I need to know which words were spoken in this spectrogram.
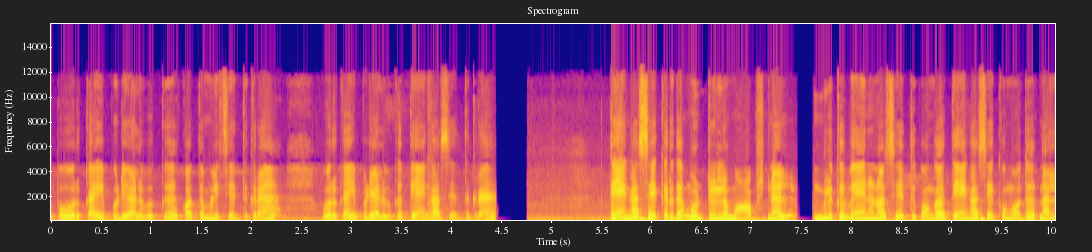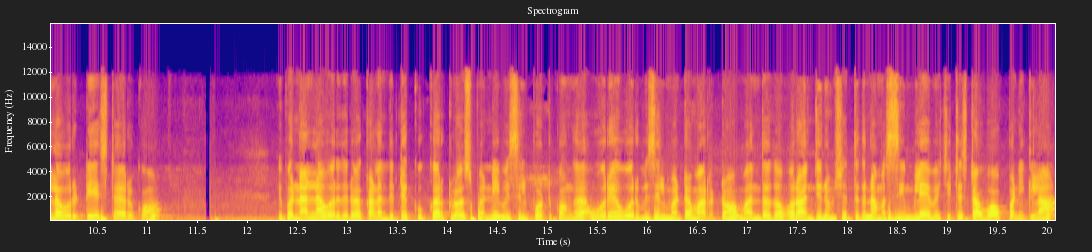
இப்போ ஒரு கைப்பிடி அளவுக்கு கொத்தமல்லி சேர்த்துக்கிறேன். ஒரு கைப்பிடி அளவுக்கு தேங்காய் சேர்த்துக்கிறேன். தேங்காய் சேர்க்குறது முற்றிலும் ஆப்ஷனல் உங்களுக்கு வேணும்னா சேர்த்துக்கோங்க. தேங்காய் சேர்க்கும் போது நல்ல ஒரு டேஸ்ட்டாக இருக்கும். இப்போ நல்லா ஒரு தடவை கலந்துட்டு குக்கர் க்ளோஸ் பண்ணி விசில் போட்டுக்கோங்க. ஒரே ஒரு விசில் மட்டும் வரட்டும். வந்ததும் ஒரு அஞ்சு நிமிஷத்துக்கு நம்ம சிம்லேயே வச்சுட்டு ஸ்டவ் ஆஃப் பண்ணிக்கலாம்.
